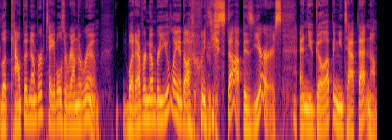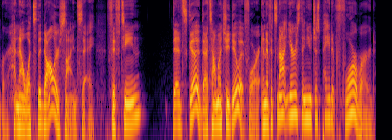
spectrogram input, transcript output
Look, count the number of tables around the room. Whatever number you land on when you stop is yours. And you go up and you tap that number. Now, what's the dollar sign say? 15? That's good. That's how much you do it for. And if it's not yours, then you just paid it forward.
